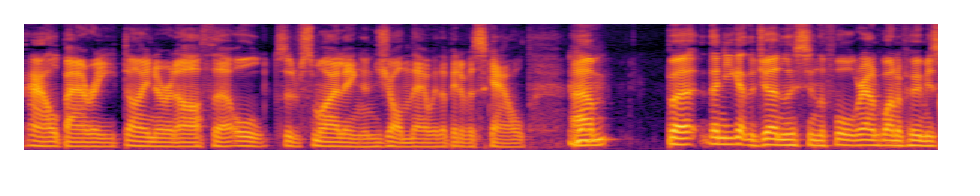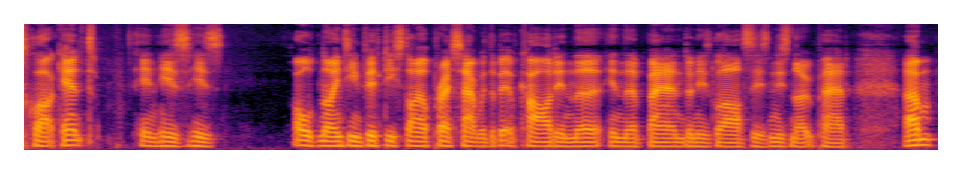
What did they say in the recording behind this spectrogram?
Hal, Barry, Dinah, and Arthur all sort of smiling, and John there with a bit of a scowl. Um, but then you get the journalists in the foreground, one of whom is Clark Kent in his his old 1950 style press hat with a bit of card in the in the band and his glasses and his notepad, um,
